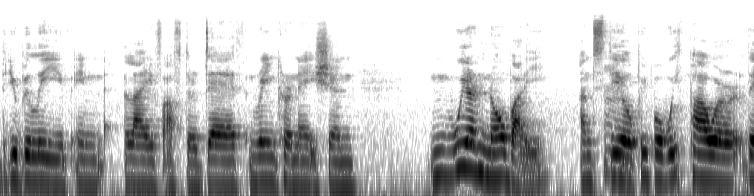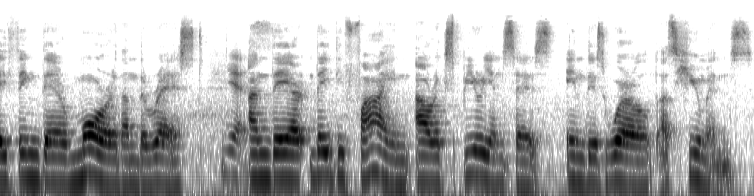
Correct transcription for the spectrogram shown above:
that you believe in life after death, reincarnation. We are nobody. And still, people with power, they think they're more than the rest yes and they are they define our experiences in this world as humans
